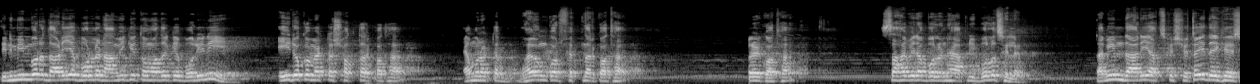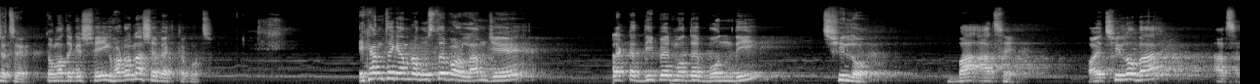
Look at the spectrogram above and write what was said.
তিনি মিম্বরে দাঁড়িয়ে বললেন, আমি কি তোমাদেরকে বলিনি? এইরকম একটা সত্তার কথা এমন একটা ভয়ঙ্কর ফেতনার কথা কথা। সাহাবিরা বলেন হ্যাঁ আপনি বলেছিলেন। তামিম দাঁড়িয়ে আজকে সেটাই দেখে এসেছে। তোমাদেরকে সেই ঘটনা সে ব্যক্ত করছে। এখান থেকে আমরা বুঝতে পারলাম যে একটা দ্বীপের মধ্যে বন্দি ছিল বা আছে। হয় ছিল বা আছে।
